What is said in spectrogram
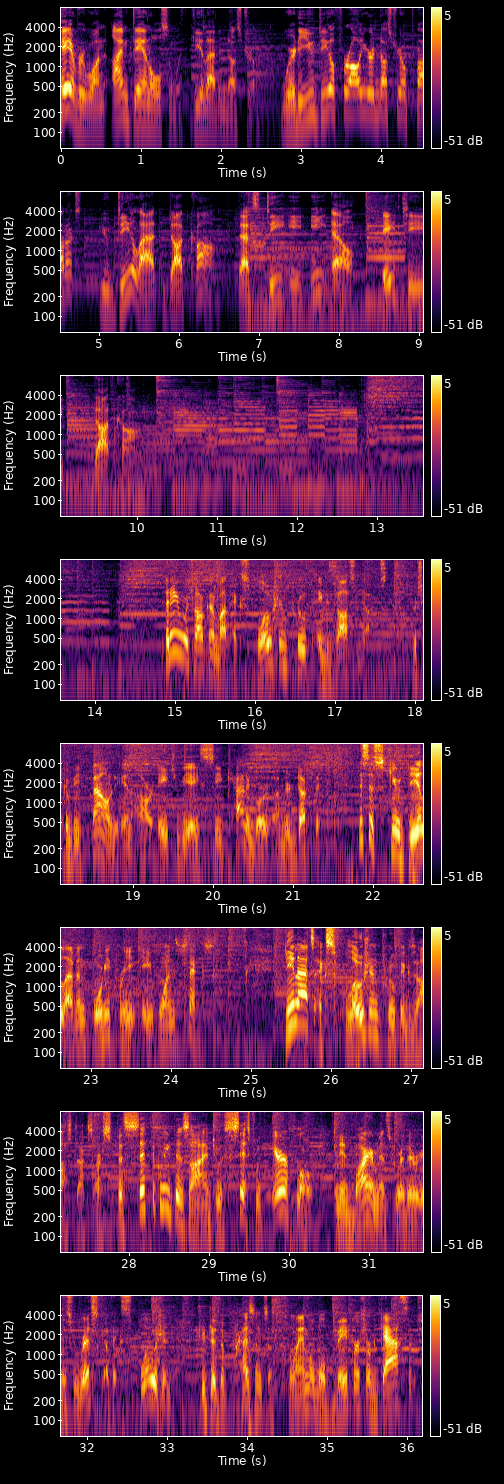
Hey everyone, I'm Dan Olson with Deelat Industrial. Where do you deal for all your industrial products? You deal-at.com. That's D-E-E-L-A-T.com. Today we're talking about explosion-proof exhaust ducts, which can be found in our HVAC category under ducting. This is SKU D11-43816. Deelat's explosion-proof exhaust ducts are specifically designed to assist with airflow in environments where there is risk of explosion due to the presence of flammable vapors or gases.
